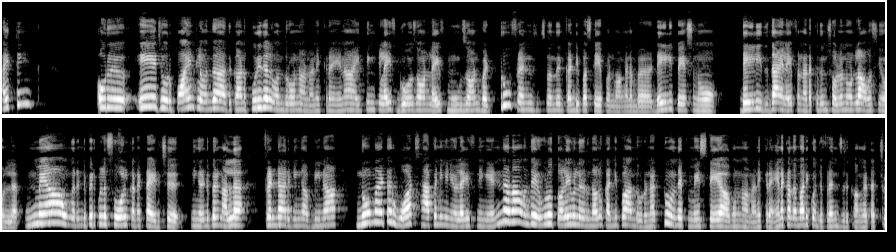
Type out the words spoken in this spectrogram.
ஐ திங்க் ஒரு ஏஜ் ஒரு பாயிண்ட்ல வந்து அதுக்கான புரிதல் வந்துடும் நான் நினைக்கிறேன். ஏன்னா I think life goes on life moves on but true friends வந்து கண்டிப்பாக ஸ்டே பண்ணுவாங்க. நம்ம டெய்லி பேசணும். டெய்லி இதுதான் என் லைஃப்பில் நடக்குதுன்னு சொல்லணும்லாம் அவசியம் இல்லை. உண்மையாக அவங்க ரெண்டு பேருக்குள்ளே சோல் கனெக்ட் ஆகிடுச்சு நீங்கள் ரெண்டு பேரும் நல்ல ஃப்ரெண்டாக இருக்கீங்க அப்படின்னா no matter what's happening in your life நீங்கள் என்ன தான் வந்து எவ்வளோ தொலைவில் இருந்தாலும் கண்டிப்பாக அந்த ஒரு நட்பு வந்து எப்பவுமே ஸ்டே ஆகும்னு நான் நினைக்கிறேன். எனக்கு அந்த மாதிரி கொஞ்சம் ஃப்ரெண்ட்ஸ் இருக்காங்க touch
